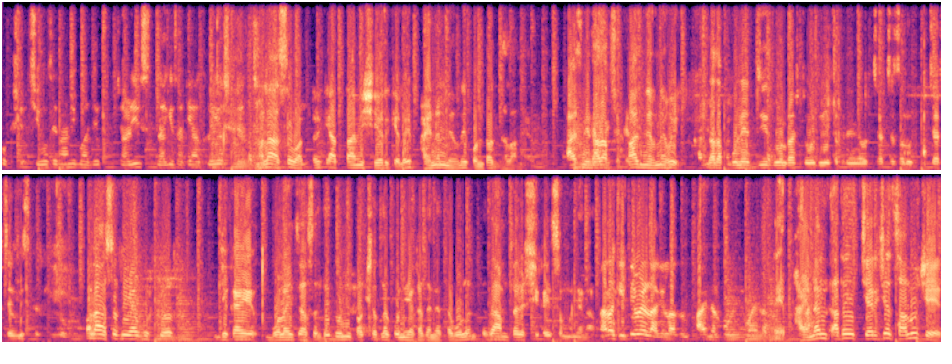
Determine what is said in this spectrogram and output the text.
पक्ष शिवसेना आणि भाजप चाळीस जागेसाठी आग्रही असले. मला असं वाटतं की आता आम्ही शेअर केलंय फायनल निर्णय कोणताच झाला नाही. आज निर्णय. आज निर्णय होईल. दादा पुण्यात जी दोन राष्ट्रवादी एकत्र येण्यावर चर्चा चालू होती. चर्चा विस्तार मला असं की या गोष्टीवर जे काय बोलायचं असेल ते दोन्ही पक्षातला कोणी एखादा नेता बोलन त्याचा आमच्याशी काही संबंध येणार आता किती वेळ लागेल अजून फायनल बोलणी व्हायला? नाही फायनल आता हे चर्चा चालूच आहेत.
